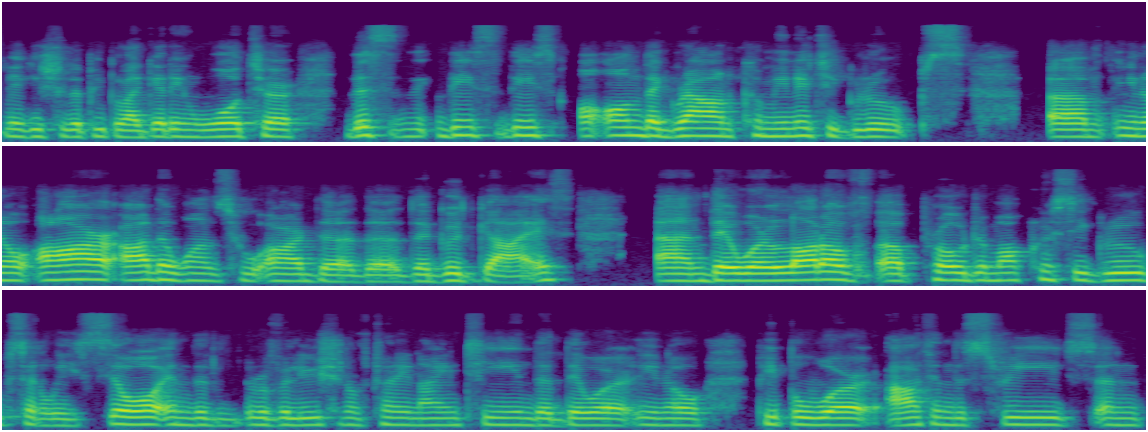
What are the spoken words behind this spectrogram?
making sure that people are getting water. This these these on the ground community groups, um, you know, are are the ones who are the the the good guys. And there were a lot of uh, pro democracy groups, and we saw in the revolution of 2019 that there were, you know, people were out in the streets and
